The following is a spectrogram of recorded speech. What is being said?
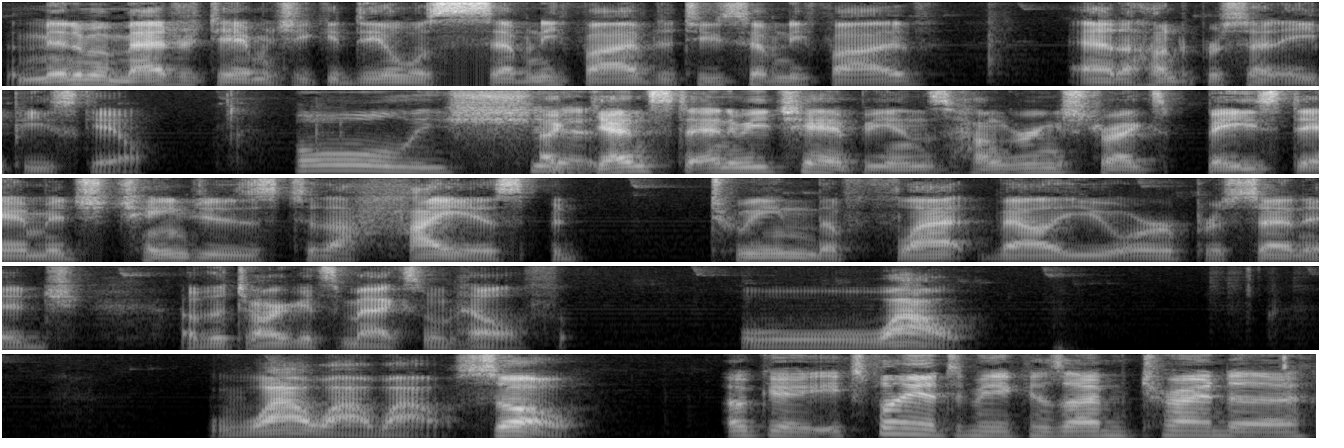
The minimum magic damage he could deal was 75 to 275 at 100% AP scale. Holy shit! Against enemy champions, Hungering Strike's base damage changes to the highest between the flat value or percentage of the target's maximum health. Wow. Wow, wow, wow. So, Okay, explain it to me because I'm trying to.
